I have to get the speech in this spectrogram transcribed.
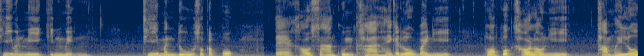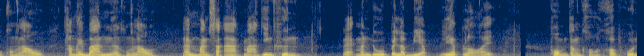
ที่มันมีกลิ่นเหม็น ที่มันดูสกปรกแต่เขาสร้างคุณค่าให้กับโลกใบนี้ เพราะพวกเขาเหล่านี้ทำให้โลกของเราทำให้บ้านเมืองของเรา นั้นมันสะอาดมากยิ่งขึ้น และมันดูเป็นระเบียบเรียบร้อย ผมต้องขอขอบคุณ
